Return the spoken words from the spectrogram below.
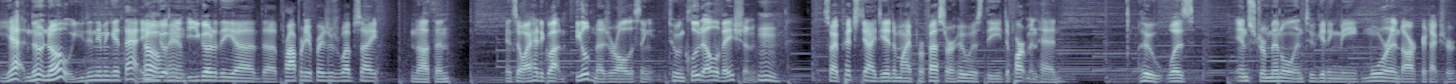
yeah, no, no, you didn't even get that. You Oh, go, man. You go to the uh, the property appraiser's website, nothing. And so I had to go out and field measure all this thing to include elevation. Mm. So I pitched the idea to my professor, who was the department head, who was instrumental into getting me more into architecture.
